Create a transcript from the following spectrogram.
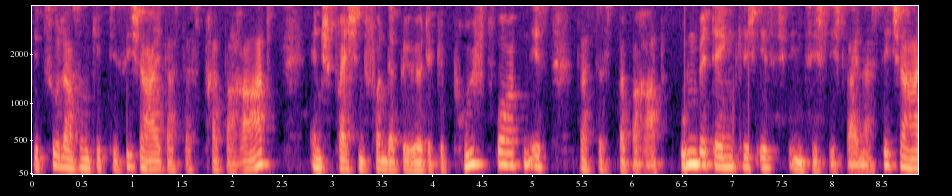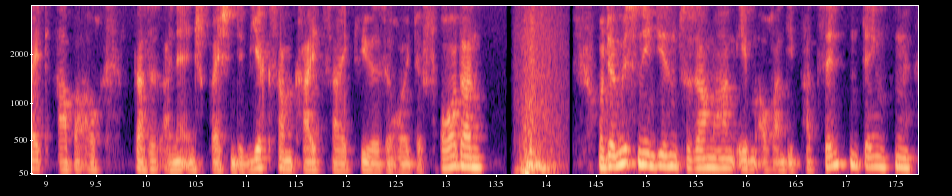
Die Zulassung gibt die Sicherheit, dass das Präparat entsprechend von der Behörde geprüft worden ist, dass das Präparat unbedenklich ist hinsichtlich seiner Sicherheit, aber auch, dass es eine entsprechende Wirksamkeit zeigt, wie wir sie heute fordern. Und wir müssen in diesem Zusammenhang eben auch an die Patienten denken.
